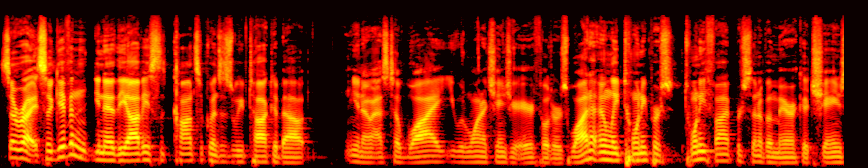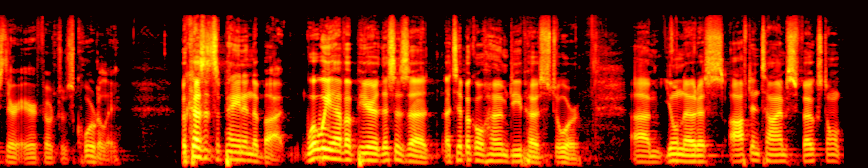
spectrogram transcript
So right. So given you know the obvious consequences we've talked about, you know, as to why you would want to change your air filters, why do only 20 25 percent of America change their air filters quarterly? Because it's a pain in the butt. What we have up here, this is a, a typical Home Depot store. Um, you'll notice oftentimes folks don't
